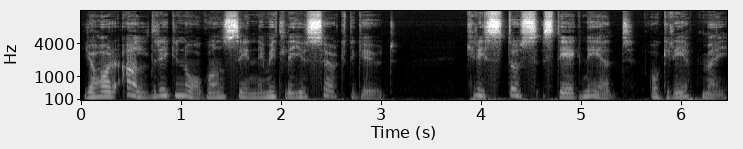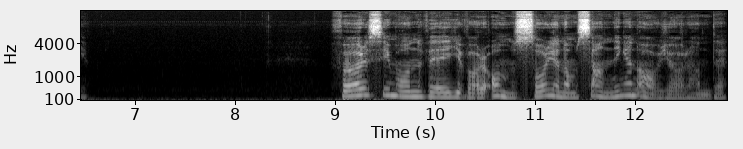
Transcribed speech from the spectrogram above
Jag har aldrig någonsin i mitt liv sökt Gud. Kristus steg ned och grep mig. För Simone Weil var omsorgen om sanningen avgörande,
